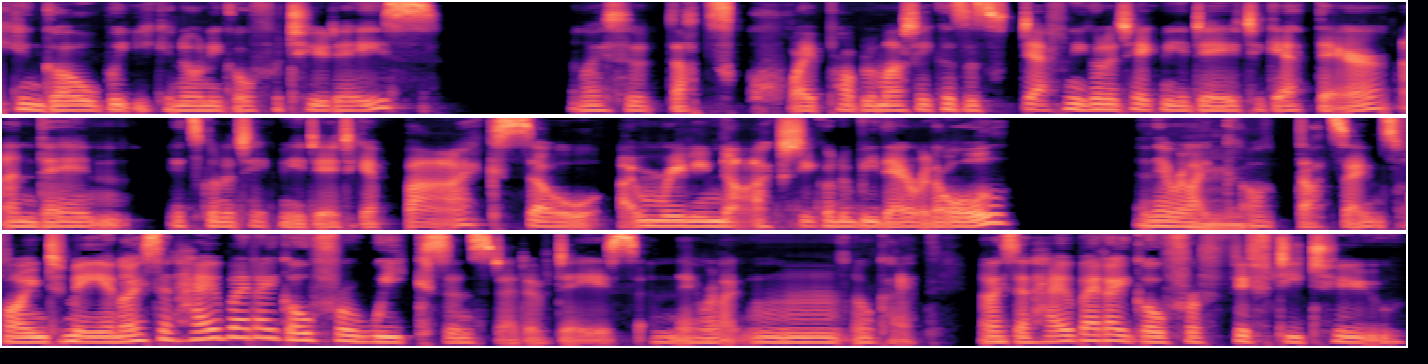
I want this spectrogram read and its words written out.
you can go, but you can only go for two days. And I said, that's quite problematic because it's definitely going to take me a day to get there. And then it's going to take me a day to get back. So I'm really not actually going to be there at all. And they were like, mm. oh, that sounds fine to me. And I said, how about I go for weeks instead of days? And they were like, mm, okay. And I said, how about I go for 52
